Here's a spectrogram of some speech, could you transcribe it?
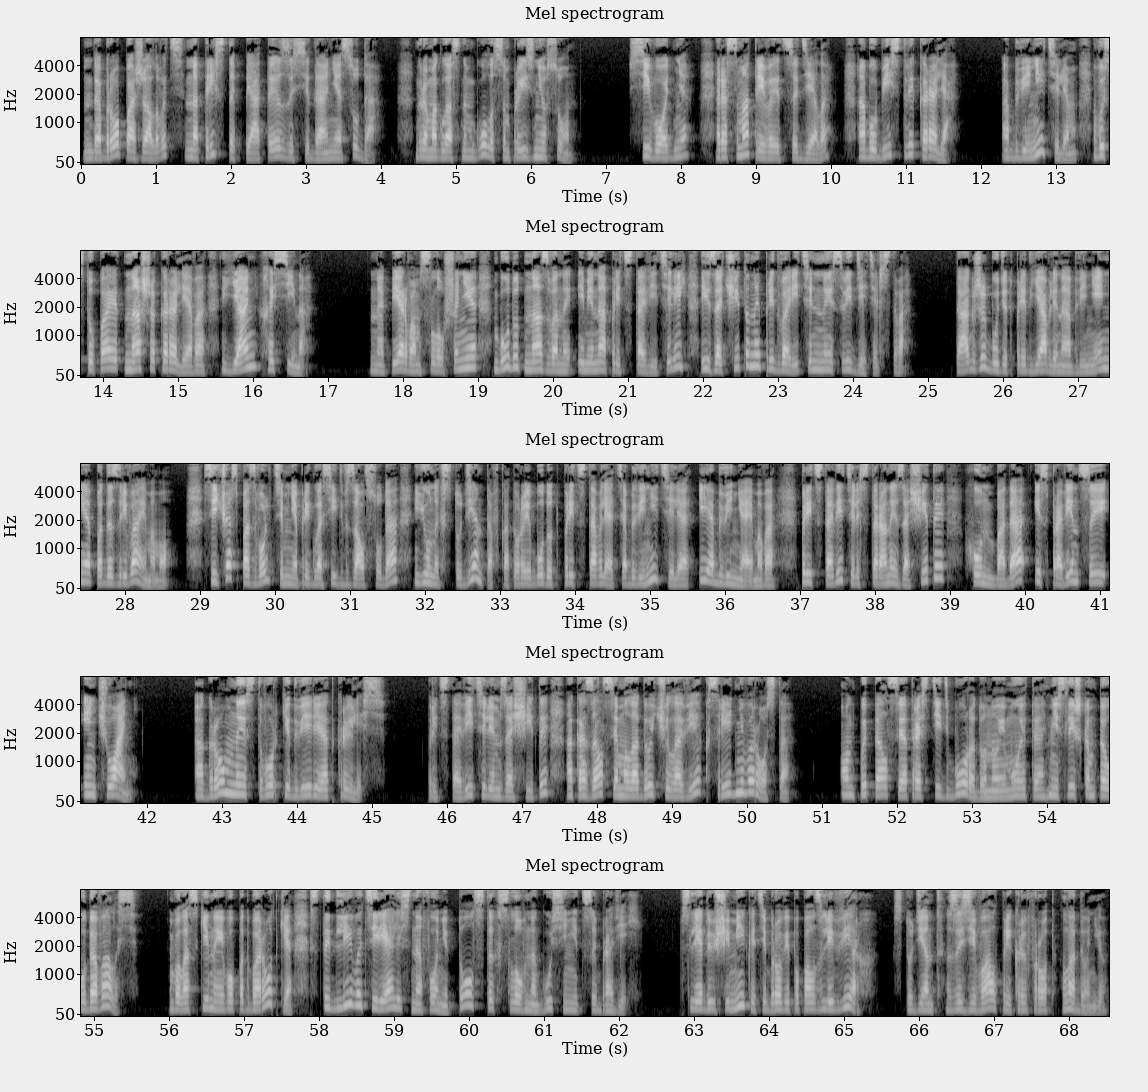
«Добро пожаловать на 305-е заседание суда», — громогласным голосом произнес он. «Сегодня рассматривается дело об убийстве короля. Обвинителем выступает наша королева Янь Хасина. На первом слушании будут названы имена представителей и зачитаны предварительные свидетельства. Также будет предъявлено обвинение подозреваемому. Сейчас позвольте мне пригласить в зал суда юных студентов, которые будут представлять обвинителя и обвиняемого. Представитель стороны защиты Хун Бада из провинции Инчуань. Огромные створки двери открылись. Представителем защиты оказался молодой человек среднего роста. Он пытался отрастить бороду, но ему это не слишком-то удавалось. Волоски на его подбородке стыдливо терялись на фоне толстых, словно гусеницы, бровей. В следующий миг эти брови поползли вверх. Студент зазевал, прикрыв рот ладонью.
